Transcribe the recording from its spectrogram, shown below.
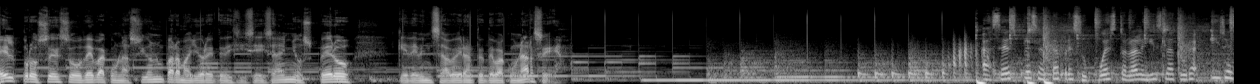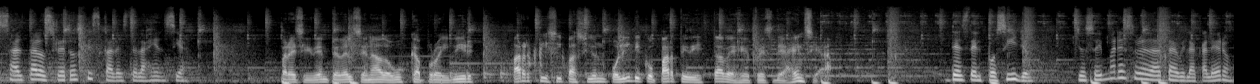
el proceso de vacunación para mayores de 16 años, pero ¿qué deben saber antes de vacunarse? ACES presenta presupuesto a la legislatura y resalta los retos fiscales de la agencia. Presidente del Senado busca prohibir participación político-partidista de jefes de agencia. Desde el Pocillo, yo soy María Soledad Dávila Calero.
